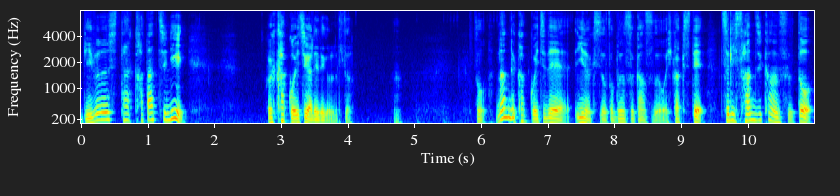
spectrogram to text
微分した形にこれ括弧1が出てくるんですよ。うん、そうなんで括弧1で e の x 乗と分数関数を比較して次3次関数と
